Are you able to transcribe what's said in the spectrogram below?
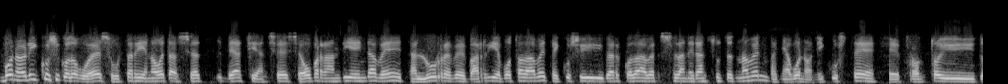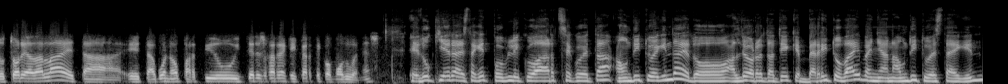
Bueno, hori ikusiko dugu, eh, urtarrien hau eta behatzean, ze, ze obra handia indabe, eta lurre be, barrie bota dabe, eta ikusi beharko da, ber, zelan erantzuten naben, baina, bueno, nik uste e, frontoi dotorea dala, eta, eta, bueno, partidu interesgarriak ikarteko moduen, ez? Edukiera, ez dakit, publikoa hartzeko eta haunditu eginda, edo alde horretatik berritu bai, baina haunditu ez da egin,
